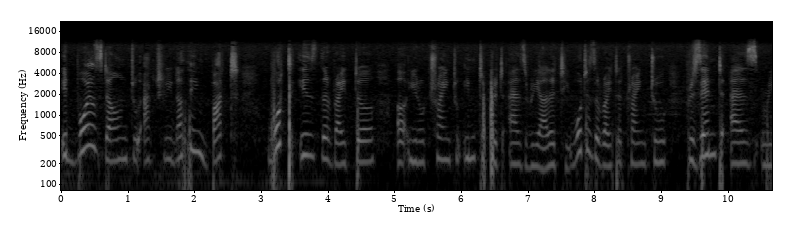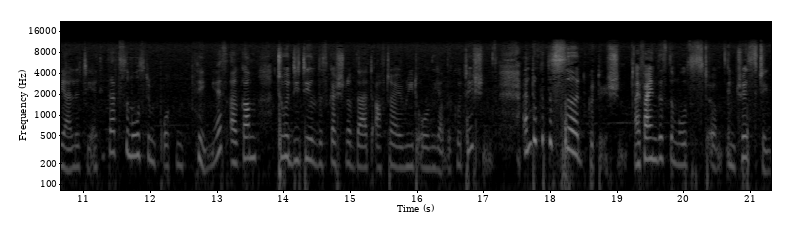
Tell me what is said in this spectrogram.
it boils down to actually nothing but what is the writer uh, you know trying to interpret as reality? What is the writer trying to present as reality. I think that's the most important thing yes? I'll come to a detailed discussion of that after i read all the other quotations. And look at the third quotation. I find this the most um, interesting.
